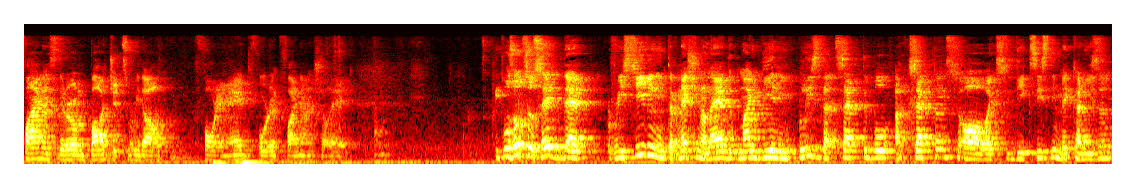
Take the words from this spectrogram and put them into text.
finance their own budgets without foreign aid, foreign financial aid. It was also said that receiving international aid might be an implicit acceptable acceptance of ex the existing mechanism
